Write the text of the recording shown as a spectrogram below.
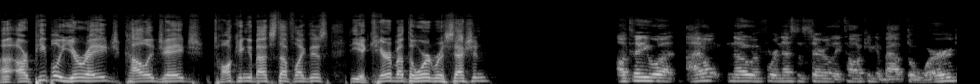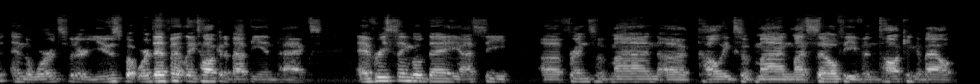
Uh, are people your age, college age, talking about stuff like this? Do you care about the word recession? I'll tell you what, I don't know if we're necessarily talking about the word and the words that are used, but we're definitely talking about the impacts. Every single day, I see uh, friends of mine, uh, colleagues of mine, myself even talking about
